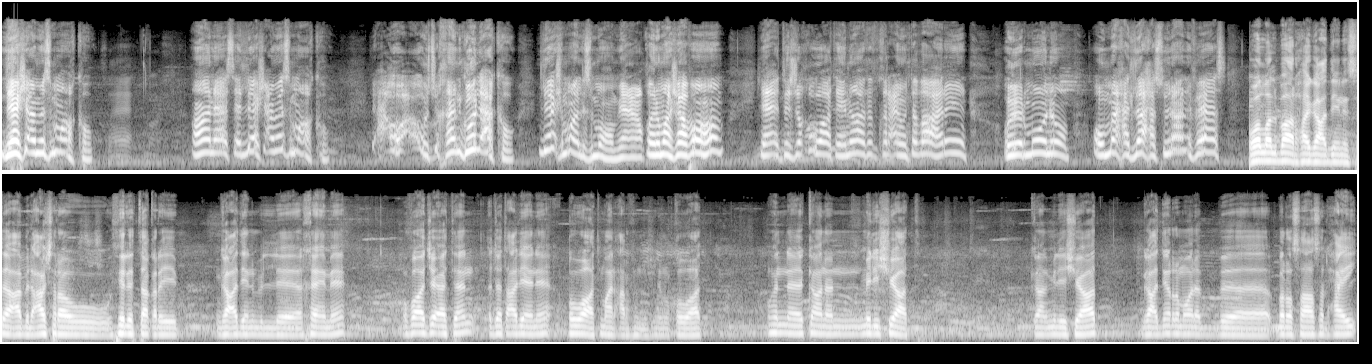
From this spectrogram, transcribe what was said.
ليش أمس ماكو؟ أنا أسأل ليش أمس ماكو؟ خلينا نقول أكو. ليش ما لزموهم؟ يعني معقول ما شافوهم؟ يعني تجي قوات هنا تدخل على المتظاهرين ويرمونهم وما حد لاحظ ولا نفس والله البارحة قاعدين الساعة بالعشرة وثلث تقريب قاعدين بالخيمة. مفاجأة اجت علينا قوات ما نعرف شنو القوات. وهن كانوا ميليشيات كان ميليشيات قاعدين رمونا بالرصاص الحي.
